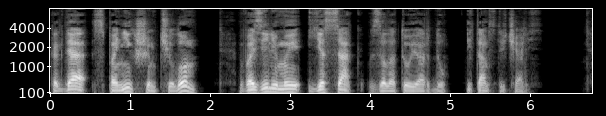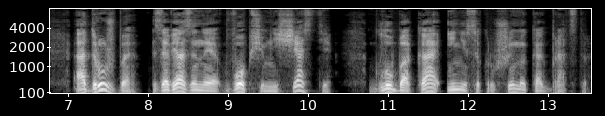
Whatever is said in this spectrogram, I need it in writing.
когда с поникшим челом возили мы Ясак в Золотую Орду, и там встречались. А дружба, завязанная в общем несчастье, глубока и несокрушима, как братство.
